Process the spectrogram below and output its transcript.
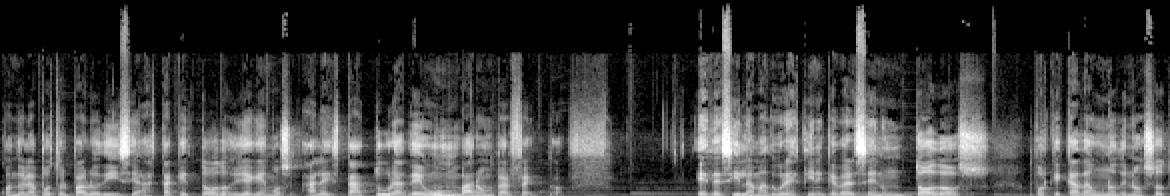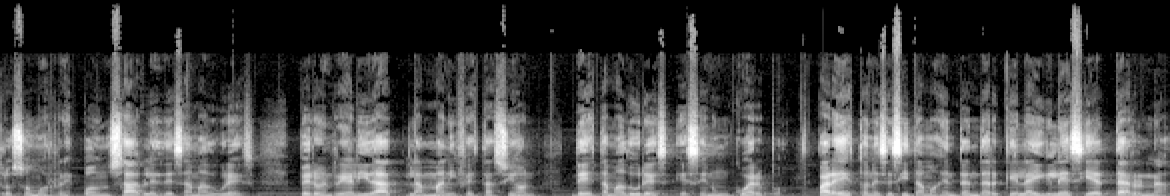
cuando el apóstol Pablo dice hasta que todos lleguemos a la estatura de un varón perfecto. Es decir, la madurez tiene que verse en un todos, porque cada uno de nosotros somos responsables de esa madurez, pero en realidad la manifestación de esta madurez es en un cuerpo. Para esto necesitamos entender que la iglesia eterna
